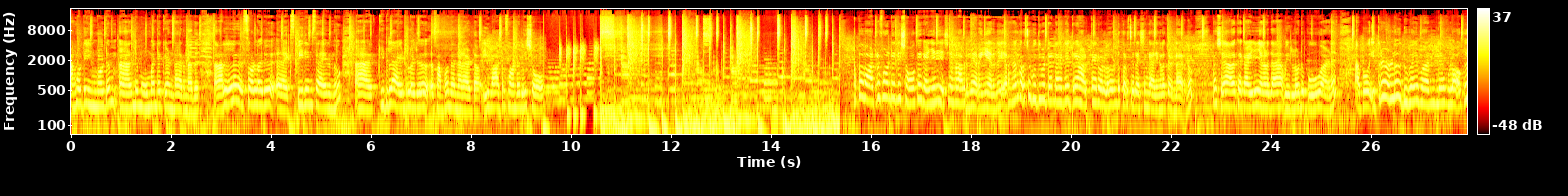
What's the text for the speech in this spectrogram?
അങ്ങോട്ടും ഇങ്ങോട്ടും അതിന്റെ മൂവ്മെന്റ് ഒക്കെ ഉണ്ടായിരുന്നത്. നല്ല രസമുള്ളൊരു എക്സ്പീരിയൻസ് ആയിരുന്നു. കിടിലായിട്ടുള്ളൊരു സംഭവം തന്നെയാണ് കേട്ടോ ഈ വാട്ടർ ഫൗണ്ടൽ ഷോ. വാട്ടർ ഫൗണ്ടൈന്റെ ഷോക്ക് കഴിഞ്ഞതിന് ശേഷം ഞങ്ങൾ അവിടെ നിന്ന് ഇറങ്ങിയായിരുന്നു. ഇറങ്ങാൻ കുറച്ച് ബുദ്ധിമുട്ടുണ്ടായിരുന്നു. ഇത്രയും ആൾക്കാരുള്ളതുകൊണ്ട് കുറച്ച് റേഷൻ കാര്യങ്ങളൊക്കെ ഉണ്ടായിരുന്നു. പക്ഷേ അതൊക്കെ കഴിഞ്ഞ് ഞങ്ങളിതാ വീട്ടിലോട്ട് പോവുകയാണ്. അപ്പോൾ ഇത്രയേ ഉള്ളൂ ദുബായ് വേൾഡിലെ വ്ളോഗ്.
